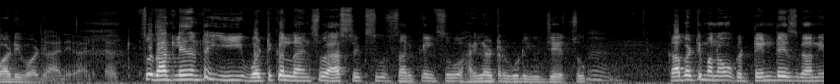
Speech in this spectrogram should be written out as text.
వాడి వాడి. వాడి వాడి. ఓకే. సో దాంట్లో ఏంటంటే ఈ vertical lines asterisks circles highlighter కూడా యూజ్ చేయొచ్చు. కాబట్టి మనం ఒక టెన్ డేస్ కానీ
